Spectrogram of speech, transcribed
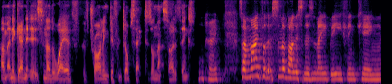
Um, and again, it's another way of, of trialing different job sectors on that side of things. Okay. So I'm mindful that some of our listeners may be thinking,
